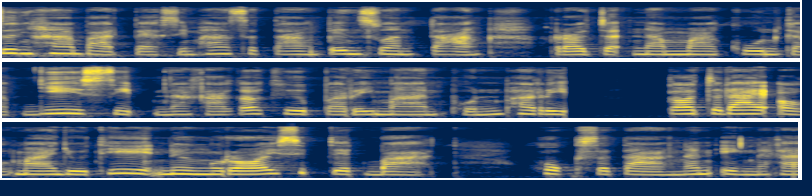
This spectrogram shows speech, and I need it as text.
ซึ่ง 5 บาท 85 สตางค์เป็นส่วนต่าง เราจะนำมาคูณกับ 20 นะคะ ก็คือปริมาณผลผลิต ก็จะได้ออกมาอยู่ที่ 117 บาท 6 สตางค์นั่นเองนะคะ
